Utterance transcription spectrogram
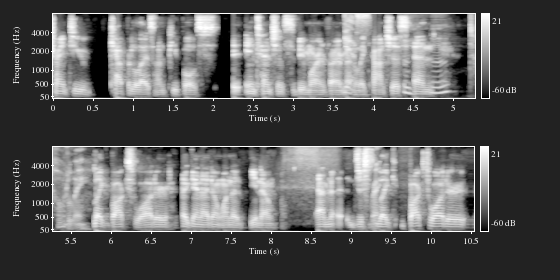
trying to capitalize on people's intentions to be more environmentally Yes. conscious and Mhm. Totally. like box water again i don't want to you know i'm just Right. like boxed water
